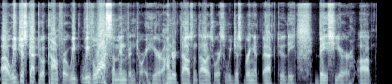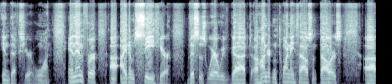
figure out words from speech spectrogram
uh, we've just got to account for we've we've lost some inventory here, $100,000 worth. So we just bring it back to the base year uh, index year of one. And then for uh, item C here, this is where we've got $120,000 uh,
